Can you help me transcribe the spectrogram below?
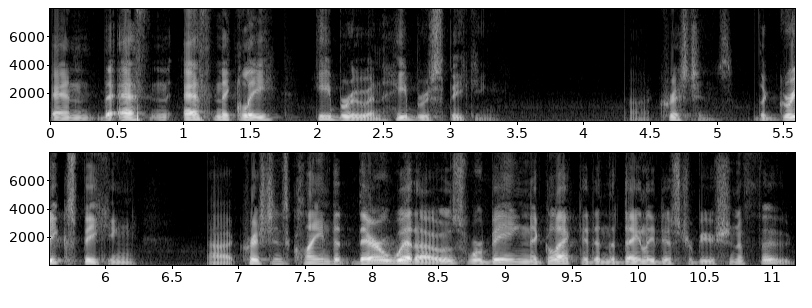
and the ethnically Hebrew and Hebrew speaking uh, Christians. The Greek speaking uh, Christians claimed that their widows were being neglected in the daily distribution of food.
